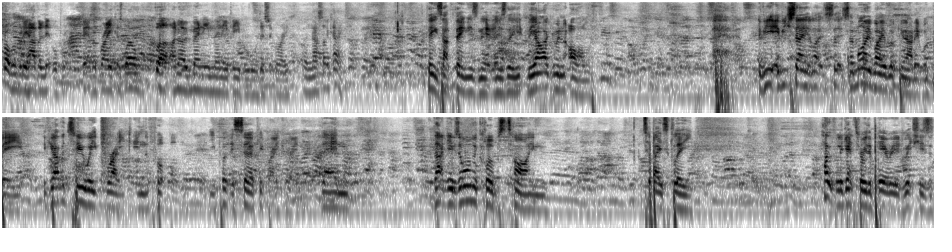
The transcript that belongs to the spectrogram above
probably have a little bit of a break as well. But I know many, many people will disagree, and that's okay. I think it's that thing, isn't it? There's the, the argument of if you if you say like so, so my way of looking at it would be if you have a two week break in the football, you put this circuit breaker in, then that gives all the clubs time to basically hopefully get through the period which is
